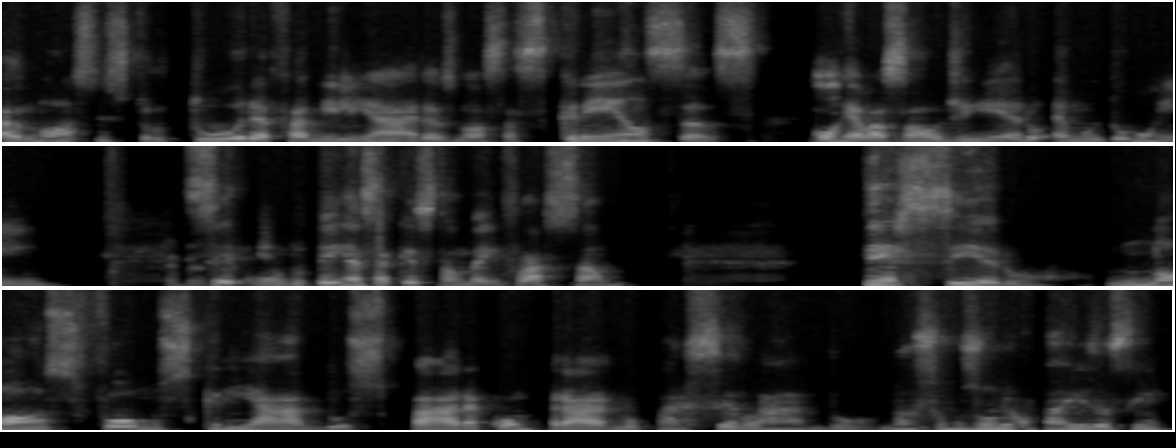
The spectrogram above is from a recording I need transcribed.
a nossa estrutura familiar, as nossas crenças com relação ao dinheiro é muito ruim. É Segundo, tem essa questão da inflação. Terceiro, nós fomos criados para comprar no parcelado. Nós somos o único país assim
